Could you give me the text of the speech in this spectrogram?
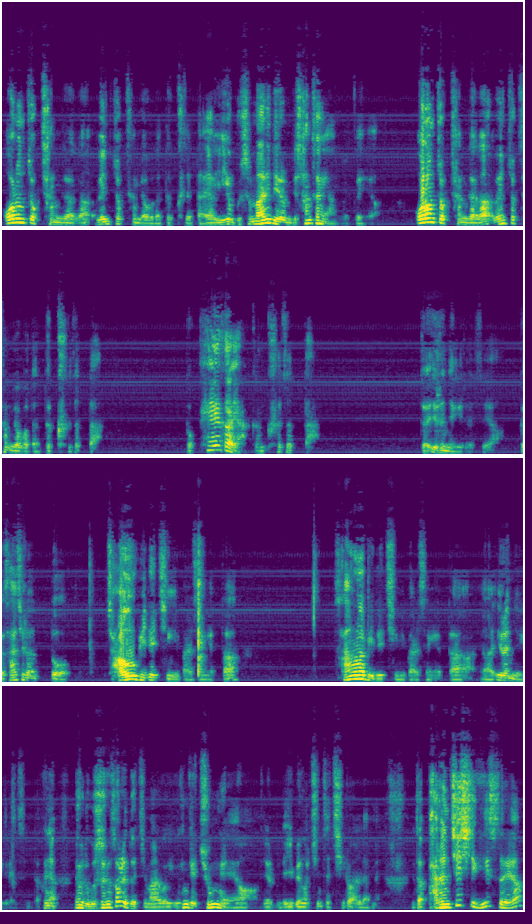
오른쪽 창자가 왼쪽 창자보다 더 커졌다. 야, 이게 무슨 말인지 여러분들 상상이 안 갈 거예요. 오른쪽 창자가 왼쪽 창자보다 더 커졌다. 또 폐가 약간 커졌다. 자, 이런 얘기를 했어요. 그 사실은 또 좌우 비대칭이 발생했다. 상하 비대칭이 발생했다. 아, 이런 얘기를 했습니다. 그냥 여러분들 무슨 소리 듣지 말고 이거 굉장히 중요해요. 여러분들 이 병을 진짜 치료하려면 일단 바른 지식이 있어야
